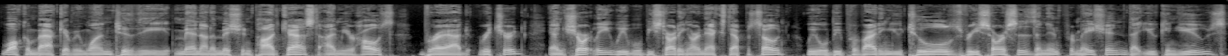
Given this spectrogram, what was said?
Welcome back, everyone, to the Men on a Mission podcast. I'm your host, Brad Richard, and shortly we will be starting our next episode. We will be providing you tools, resources, and information that you can use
